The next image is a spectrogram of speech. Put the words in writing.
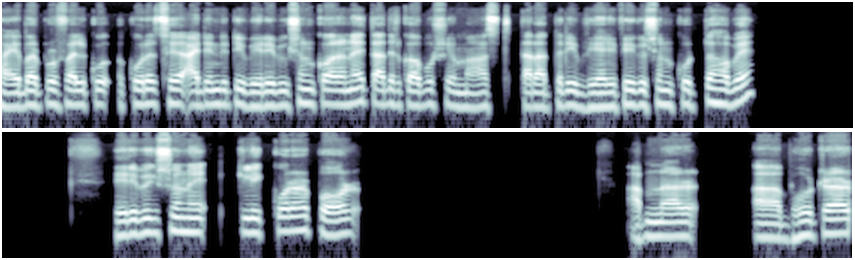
ফাইবার প্রোফাইল করেছে আইডেন্টিটি ভেরিফিকেশন করে নাই, তাদেরকে অবশ্যই মাস্ট তাড়াতাড়ি ভেরিফিকেশন করতে হবে। ভেরিফিকেশনে ক্লিক করার পর আপনার ভোটার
